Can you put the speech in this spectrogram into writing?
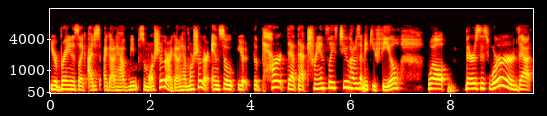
your brain is like, I just, I got to have me some more sugar. I got to have more sugar. And so the part that that translates to, how does that make you feel? Well, there's this word that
